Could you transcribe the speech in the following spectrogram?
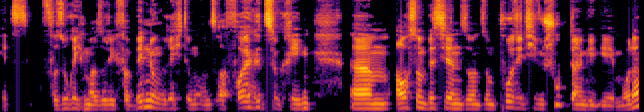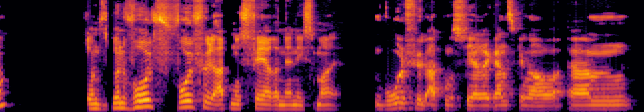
jetzt versuche ich mal so die Verbindung Richtung unserer Folge zu kriegen, ähm, auch so ein bisschen so, so einen positiven Schub dann gegeben, oder? So, so eine Wohl Wohlfühlatmosphäre, nenne ich es mal. Wohlfühlatmosphäre, ganz genau. Ähm,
